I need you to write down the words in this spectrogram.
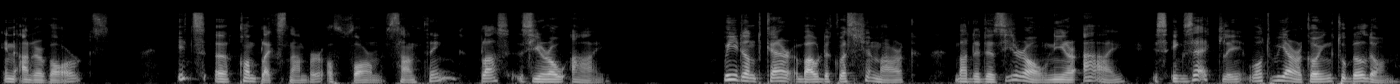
In other words, it's a complex number of form something plus 0i. We don't care about the question mark, but the 0 near i is exactly what we are going to build on.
